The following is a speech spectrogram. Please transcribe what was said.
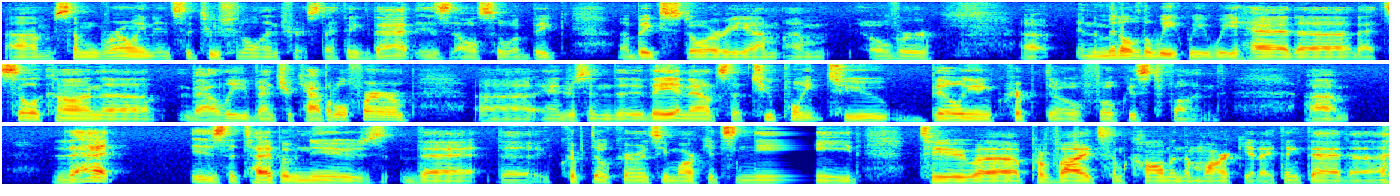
um, some growing institutional interest. I think that is also a big a big story. Um, um, over uh, in the middle of the week, we we had uh, that Silicon uh, Valley venture capital firm. Uh, Andreessen, they announced a 2.2 billion crypto focused fund. Um, that is the type of news that the cryptocurrency markets need to uh, provide some calm in the market. I think that uh,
